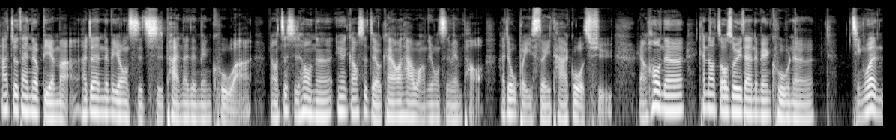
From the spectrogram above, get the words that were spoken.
他就在那边嘛，他就在那边游泳池池畔，在那边哭啊。然后这时候呢，因为高士德有看到他往游泳池那边跑，他就尾随他过去。然后呢，看到周淑玉在那边哭呢，请问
